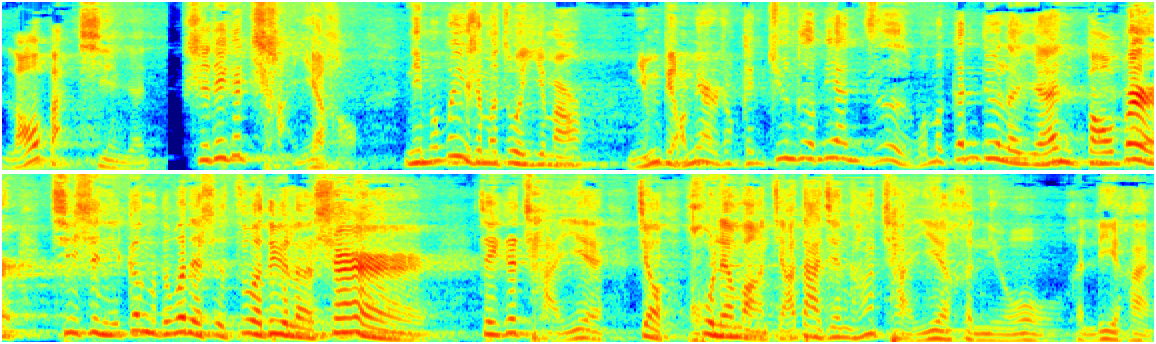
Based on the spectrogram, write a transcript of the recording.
老板吸引人，是这个产业好。你们为什么做衣帽？你们表面上给军哥面子，我们跟对了人，宝贝儿。其实你更多的是做对了事儿。这个产业叫互联网加大健康产业，很牛，很厉害。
